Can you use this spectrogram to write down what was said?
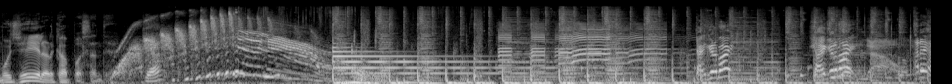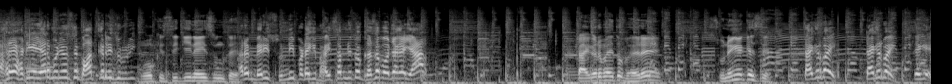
मुझे ये लड़का पसंद है। क्या? टाइगर भाई टाइगर भाई। अरे अरे हटिए यार मुझे उससे बात करनी ज़रूरी। वो किसी की नहीं सुनते। अरे मेरी सुननी पड़ेगी भाई साहब नहीं तो गजब हो जाएगा यार। टाइगर भाई तो हैं। सुनेंगे कैसे? टाइगर भाई टाइगर भाई देखिए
